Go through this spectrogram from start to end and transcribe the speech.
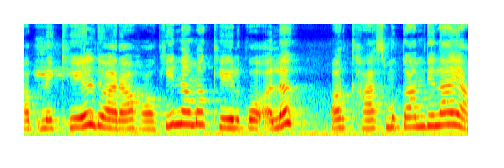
अपने खेल द्वारा हॉकी नामक खेल को अलग और ख़ास मुकाम दिलाया।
